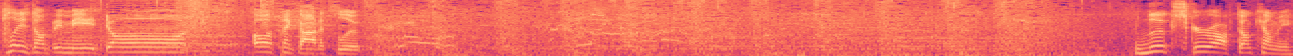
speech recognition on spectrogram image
Please don't be me. Don't. Oh, thank God it's Luke. Luke, screw off. Don't kill me.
